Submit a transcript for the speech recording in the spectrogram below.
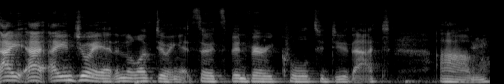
I, I enjoy it and I love doing it. So it's been very cool to do that. Um,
